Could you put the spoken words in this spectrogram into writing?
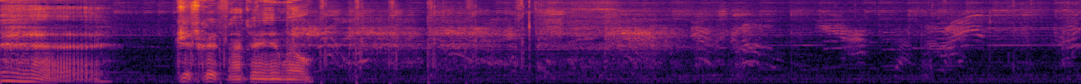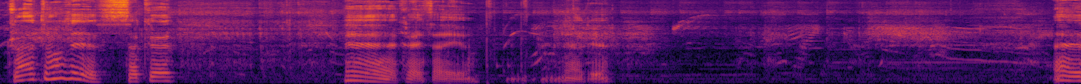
Just good, not going well. To do this, sucker. Can I tell you? No idea. Uh,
